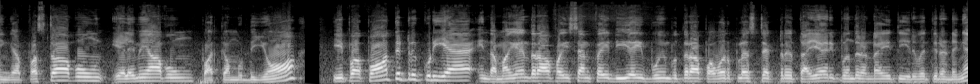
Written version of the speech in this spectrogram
நீங்கள் ஃபஸ்ட்டாகவும் எளிமையாகவும் பார்க்க முடியும். இப்போ பார்த்துட்டு இருக்கக்கூடிய இந்த Mahindra five seven five DI Bhoomiputra power plus tractor தயாரிப்பு வந்து ரெண்டாயிரத்தி இருபத்தி ரெண்டுங்க.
